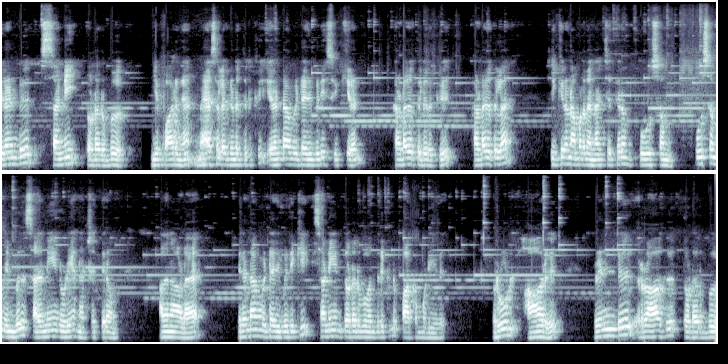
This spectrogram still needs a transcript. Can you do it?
இரண்டு சனி தொடர்பு. இங்கே பாருங்கள் மேச லக்னத்திற்கு இரண்டாம் வீட்டு அதிபதி சிக்கிரன் கடகத்தில் இருக்குது கடகத்தில் சிக்கிரன் அமர்ந்த நட்சத்திரம் பூசம். பூசம் என்பது சனியினுடைய நட்சத்திரம். அதனால் இரண்டாம் வீட்டு அதிபதிக்கு சனியின் தொடர்பு வந்திருக்குன்னு பார்க்க முடியுது. ரூல் ஆறு ரெண்டு ராகு தொடர்பு.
